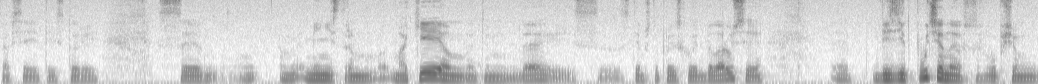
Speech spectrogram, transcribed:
со всей этой историей с э, министром Макеем, этим, да, и с, с тем, что происходит в Белоруссии, э, визит Путина, в общем,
